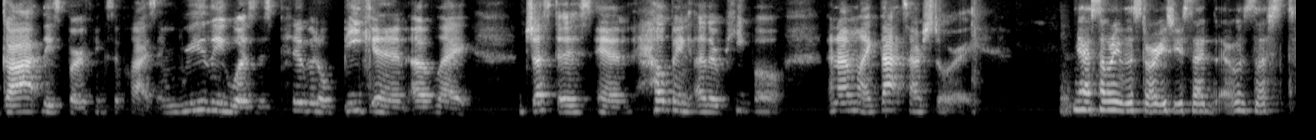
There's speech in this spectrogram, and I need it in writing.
got these birthing supplies, and really was this pivotal beacon of like justice and helping other people. And I'm like, that's our story. Yeah, so many of the stories you said it was just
